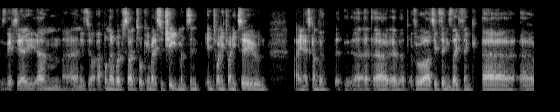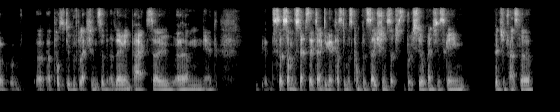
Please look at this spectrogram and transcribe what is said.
was the FCA, um, and it's up on their website talking about its achievements in in 2022, and uh, you know, it's kind of a, a, a, variety of things they think uh, uh, are positive reflections of, of, their impact. So, um, you know, so some of the steps they've taken to get customers compensation, such as the British Steel Pension Scheme, pension transfer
